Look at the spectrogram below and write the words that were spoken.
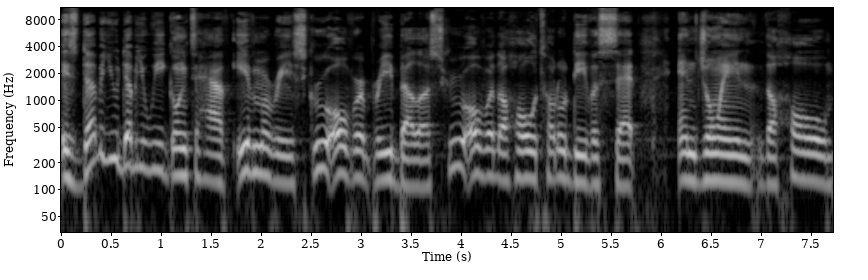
Is WWE going to have Eva Marie screw over Brie Bella, screw over the whole Total Divas set, and join the whole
